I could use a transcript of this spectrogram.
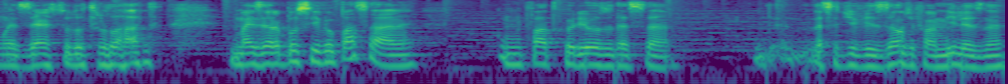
um exército do outro lado, mas era possível passar, né? Um fato curioso dessa, dessa divisão de famílias, né?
